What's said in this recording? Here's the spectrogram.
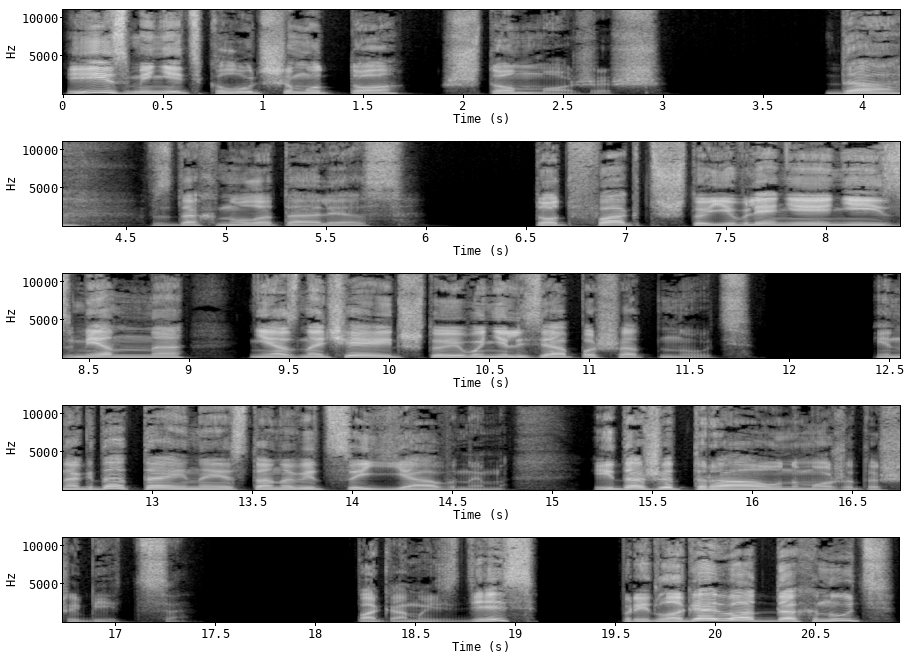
и изменить к лучшему то, что можешь. «Да», — вздохнула Талиас, тот факт, что явление неизменно, не означает, что его нельзя пошатнуть. Иногда тайное становится явным, и даже Траун может ошибиться. Пока мы здесь, предлагаю отдохнуть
